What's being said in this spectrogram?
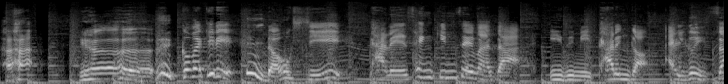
하하. 야, 꼬마 키리, 너 혹시 달의 생김새마다 이름이 다른 거 알고 있어?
